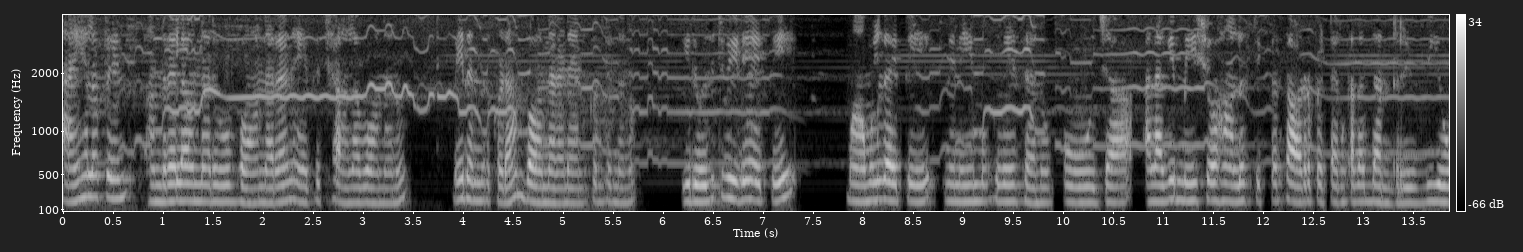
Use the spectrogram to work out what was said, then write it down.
హాయ్ హలో ఫ్రెండ్స్. అందరూ ఎలా ఉన్నారు? బాగున్నారా? నేను అయితే చాలా బాగున్నాను. మీరందరూ కూడా బాగున్నారని అనుకుంటున్నాను. ఈరోజు వీడియో అయితే మామూలుగా అయితే నేను ఏ ముగ్గు వేశాను. పూజ అలాగే మీషో హాల్లో స్టిక్కర్స్ ఆర్డర్ పెట్టాను కదా దాని రివ్యూ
